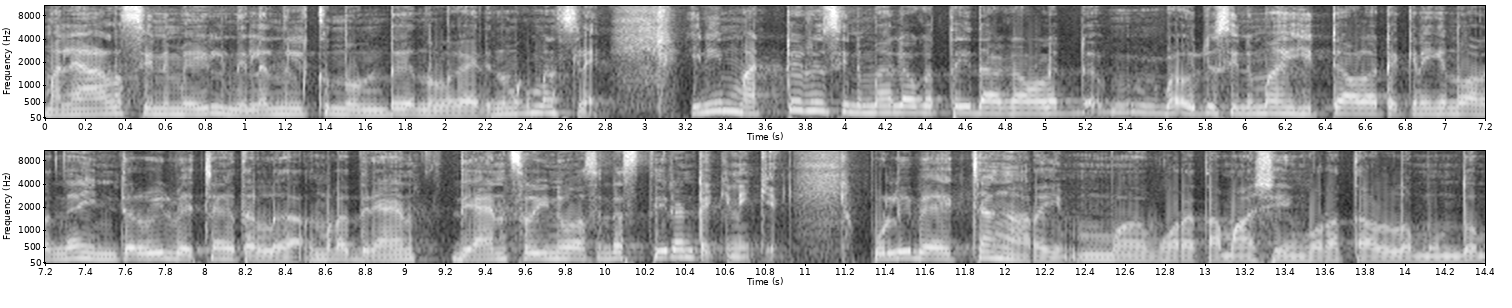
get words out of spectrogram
മലയാള സിനിമയിൽ നിലനിൽക്കുന്നുണ്ട് എന്നുള്ള കാര്യം നമുക്ക് മനസ്സിലായി. ഇനി മറ്റൊരു സിനിമാ ലോകത്തെ ഇതാക്കാനുള്ള ഒരു സിനിമ ഹിറ്റാവുള്ള ടെക്നിക്ക് എന്ന് പറഞ്ഞാൽ ഇന്റർവ്യൂവിൽ വെച്ചങ്ങ് തള്ളുക. നമ്മുടെ ധ്യാൻ ധ്യാൻ ശ്രീനിവാസിന്റെ സ്ഥിരം ടെക്നിക്ക് പുള്ളി വേച്ചങ്ങ് അറിയും കുറേ തമാശയും കുറേ തള്ളും മുന്തും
